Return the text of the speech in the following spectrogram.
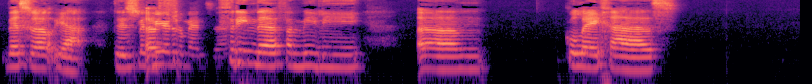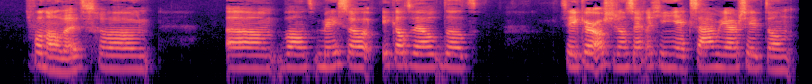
Best wel, ja. Dus Met eh, meerdere mensen. vrienden, familie, ehm, collega's, van alles. Gewoon. Ehm, want meestal, ik had wel dat, zeker als je dan zegt dat je in je examenjaar zit, dan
